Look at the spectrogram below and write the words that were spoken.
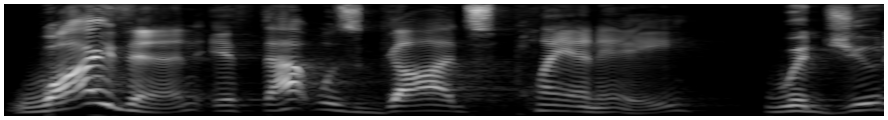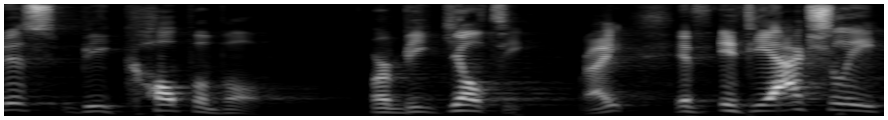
Why then, if that was God's plan A, would Judas be culpable or be guilty, right? If, if he actually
